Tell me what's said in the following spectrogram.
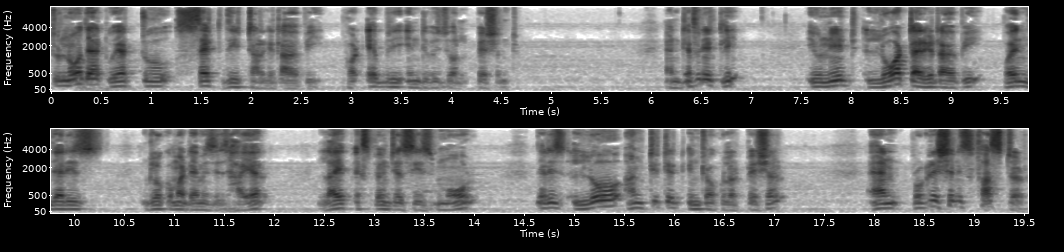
To know that we have to set the target IOP for every individual patient. And definitely you need lower target IOP when there is glaucoma damage is higher, life expectancy is more, there is low untreated intraocular pressure, and progression is faster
